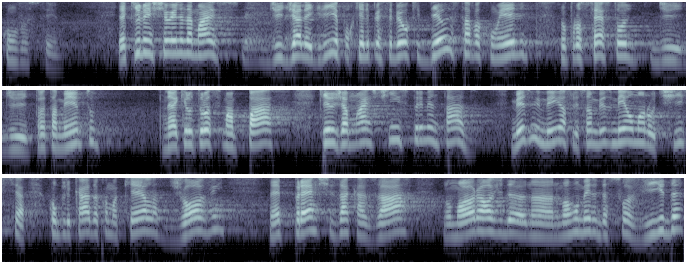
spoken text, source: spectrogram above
com você. E aquilo encheu ele ainda mais de, de alegria, porque ele percebeu que Deus estava com ele no processo todo de, de tratamento. Né? Aquilo trouxe uma paz que ele jamais tinha experimentado. Mesmo em meio à aflição, mesmo em meio a uma notícia complicada como aquela, jovem, né, prestes a casar, no maior, auge da, na, no maior momento da sua vida,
